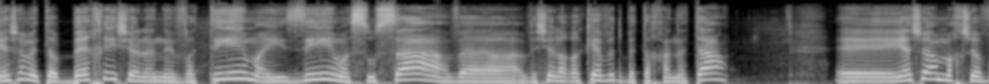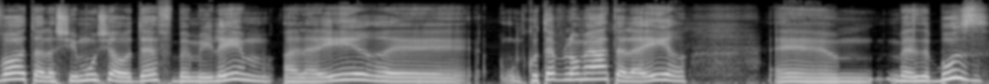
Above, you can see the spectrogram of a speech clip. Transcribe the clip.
יש שם את הבכי של הנבטים, העיזים, הסוסה וה... ושל הרכבת בתחנתה. Uh, יש שם מחשבות על השימוש העודף במילים, על העיר, uh, הוא כותב לא מעט על העיר, באיזה בוז,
